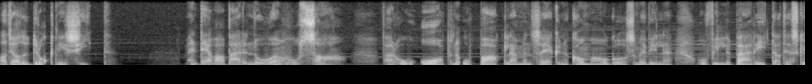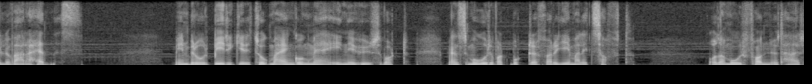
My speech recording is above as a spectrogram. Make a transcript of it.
At jeg hadde druknet i skit. Men det var bare noe hun sa, for hun åpnet opp baklemmen så jeg kunne komme og gå som jeg ville, hun ville bare ikke at jeg skulle være hennes. Min bror Birger tok meg en gang med inn i huset vårt, mens mor ble borte for å gi meg litt saft. Og da mor fant ut her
